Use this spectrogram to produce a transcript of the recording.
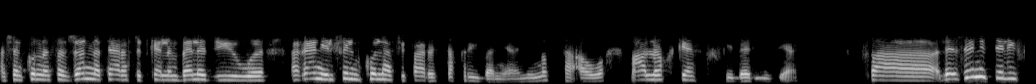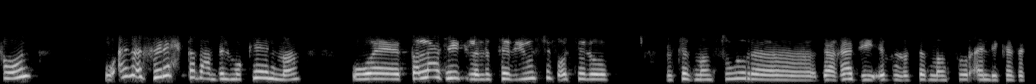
عشان كنا سجلنا تعرف تتكلم بلدي وأغاني الفيلم كلها في باريس تقريبا يعني نصها أو مع الأوركستر في باريس يعني. فلقيني التليفون وأنا فرحت طبعا بالمكالمة وطلعت هيك للأستاذ يوسف قلت له الأستاذ منصور آه، ده غادي ابن الأستاذ منصور قال لي كذا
